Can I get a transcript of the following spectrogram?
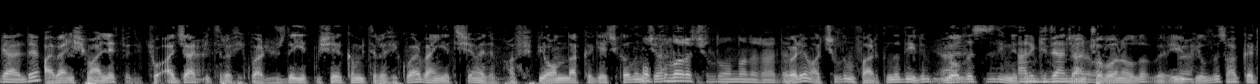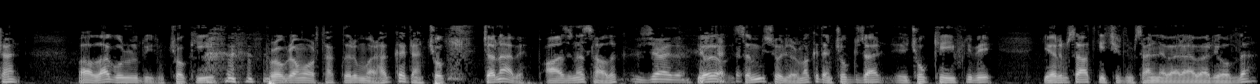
geldi. Ay ben işimi halletmedim. Çok acayip bir trafik var. %70'e yakın bir trafik var. Ben yetişemedim. Hafif bir 10 dakika geç kalınca. Okullar açıldı ondan herhalde. Öyle mi? Açıldı mı? Farkında değilim. Yani, Yolda sizi dinledim. Yani gidenler Can Çobanoğlu ve Eyüp evet. Yıldız. Hakikaten Vallahi gurur duydum. Çok iyi program ortaklarım var. Hakikaten çok Can abi ağzına sağlık. Rica ederim. Yok yok samimi söylüyorum. Hakikaten çok güzel, e, çok keyifli bir Yarım saat geçirdim seninle beraber yolda.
